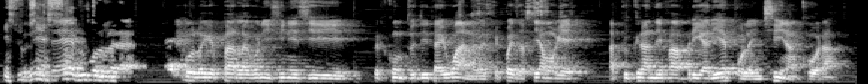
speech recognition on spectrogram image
È successo... Apple, Apple che parla con i cinesi per conto di Taiwan, perché poi sappiamo che la più grande fabbrica di Apple è in Cina ancora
